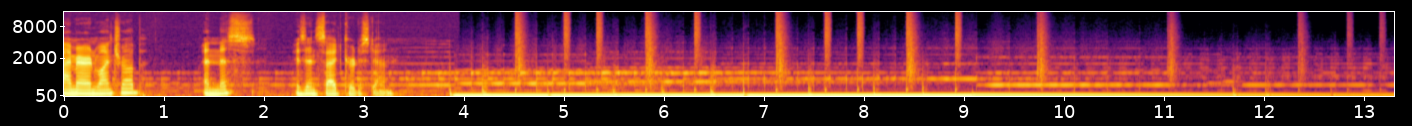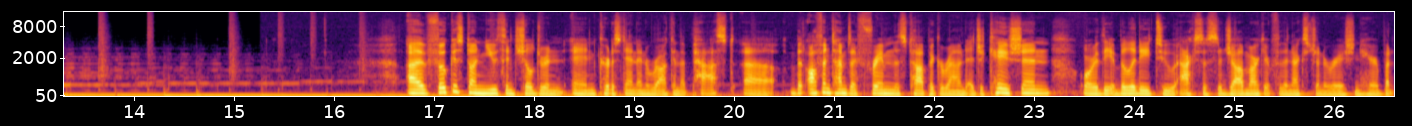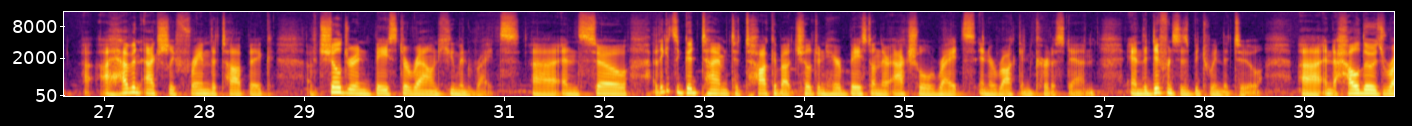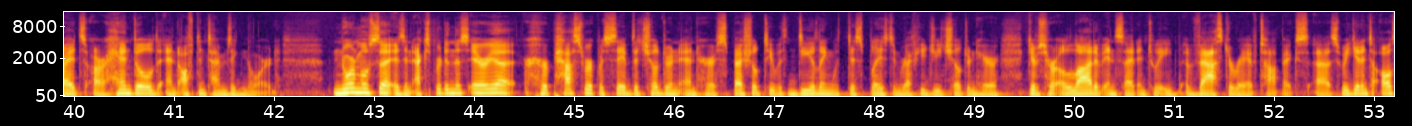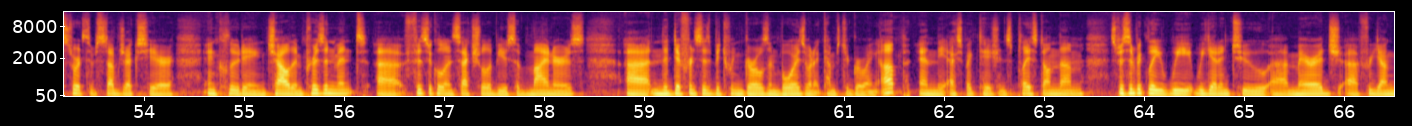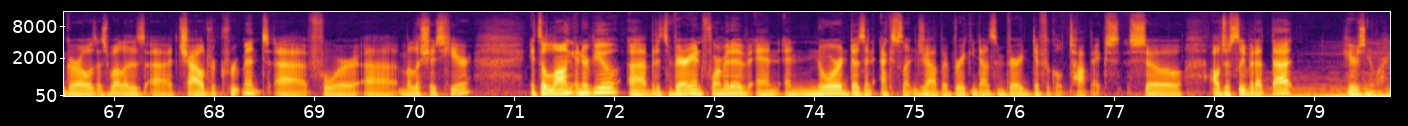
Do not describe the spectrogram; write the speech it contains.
I'm Aaron Weintraub, and this is Inside Kurdistan. I've focused on youth and children in Kurdistan and Iraq in the past, uh, but oftentimes I frame this topic around education or the ability to access the job market for the next generation here. But I haven't actually framed the topic of children based around human rights. Uh, and so I think it's a good time to talk about children here based on their actual rights in Iraq and Kurdistan and the differences between the two uh, and how those rights are handled and oftentimes ignored. Noor Musa is an expert in this area. Her past work with Save the Children and her specialty with dealing with displaced and refugee children here gives her a lot of insight into a, a vast array of topics. Uh, so we get into all sorts of subjects here, including child imprisonment, uh, physical and sexual abuse of minors, uh, and the differences between girls and boys when it comes to growing up and the expectations placed on them. Specifically, we, we get into uh, marriage uh, for young girls as well as uh, child recruitment for militias here. It's a long interview, uh, but it's very informative, and, and Noor does an excellent job of breaking down some very difficult topics. So I'll just leave it at that. Here's Noor.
